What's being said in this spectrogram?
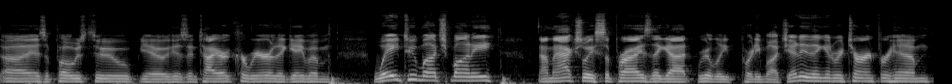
uh, as opposed to you know his entire career. They gave him way too much money. I'm actually surprised they got really pretty much anything in return for him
